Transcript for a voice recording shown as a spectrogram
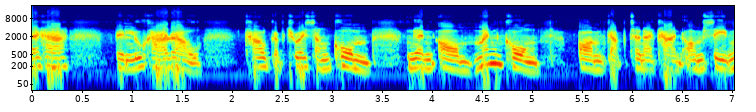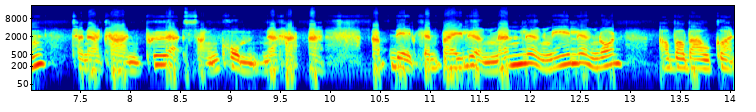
นะคะ เป็นลูกค้าเราเท่ากับช่วยสังคม เงินออมมั่นคงออมกับธนาคารออมสิน ธนาคารเพื่อสังคมนะคะอะอัปเดตกันไปเรื่องนั้นเรื่องนี้เรื่องโน้น เอาเบาๆก่อน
